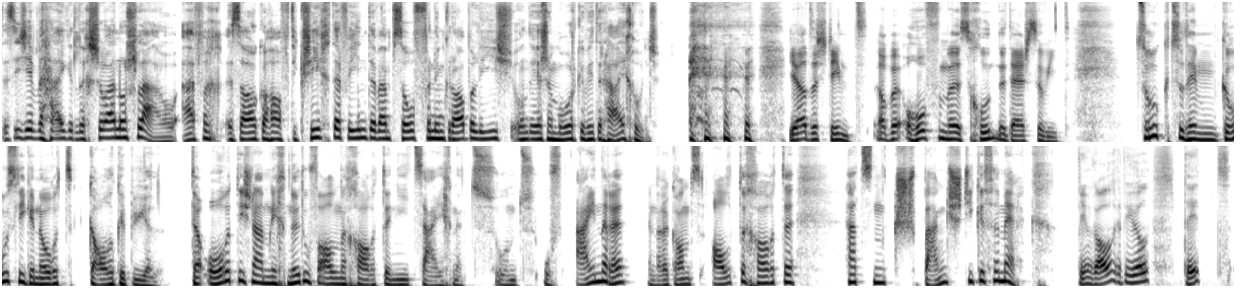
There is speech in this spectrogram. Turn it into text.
Das ist eben eigentlich schon auch noch schlau. Einfach eine sagenhafte Geschichte erfinden, wenn du besoffen im Graben liegst und erst am Morgen wieder heimkommst. ja, das stimmt. Aber hoffen wir, es kommt nicht erst so weit. Zurück zu dem gruseligen Ort Galgenbühl. Der Ort ist nämlich nicht auf allen Karten eingezeichnet. Und auf einer, einer ganz alten Karte, hat es einen gespenstigen Vermerk. Beim Galgenbühl, dort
